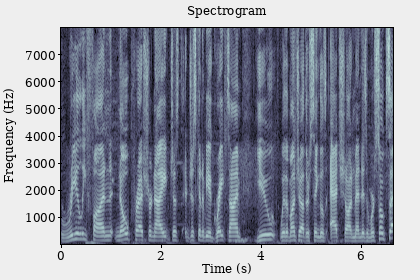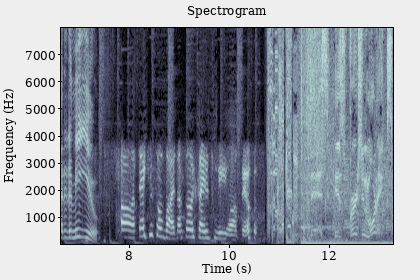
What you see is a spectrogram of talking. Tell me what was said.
really fun, no pressure night. Just just going to be a great time. You with a bunch of other singles at Shawn Mendes, and we're so excited to meet you. Oh, thank you so much. I'm so excited to meet you all too. This is Virgin Mornings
